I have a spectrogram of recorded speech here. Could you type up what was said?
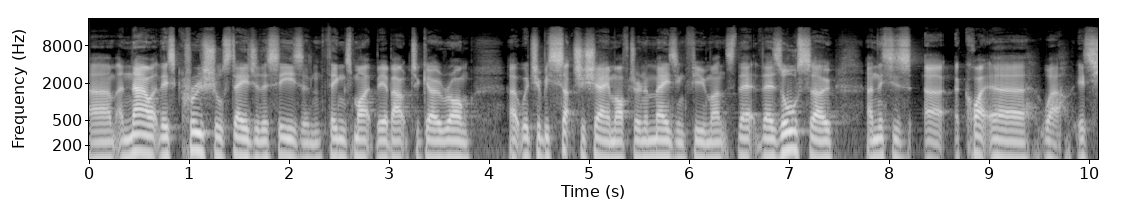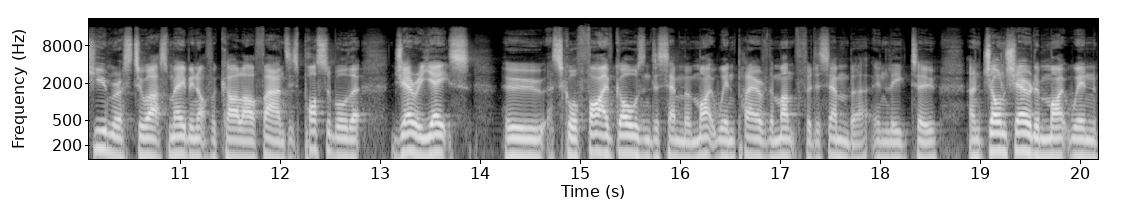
Um, and now, at this crucial stage of the season, things might be about to go wrong, uh, which would be such a shame after an amazing few months. There, there's also, and this is uh, quite, uh, well, it's humorous to us, maybe not for Carlisle fans. It's possible that Jerry Yates who scored five goals in December, might win Player of the Month for December in League Two, and John Sheridan might win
